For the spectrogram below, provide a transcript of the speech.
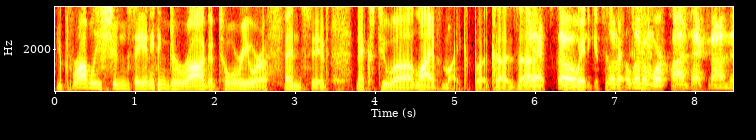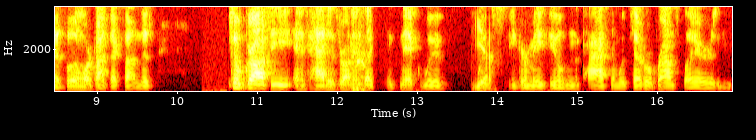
you probably shouldn't say anything derogatory or offensive next to a live mic because uh, yeah, so way to get suspended. A little, a little more context on this. A little more context on this. So Grossi has had his run-ins, I think, Nick, with yes, Baker Mayfield in the past, and with several Browns players and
